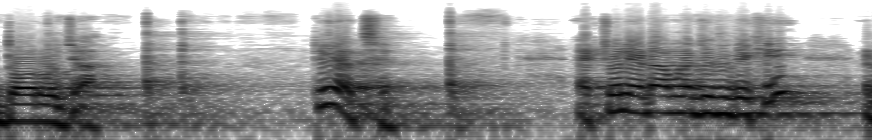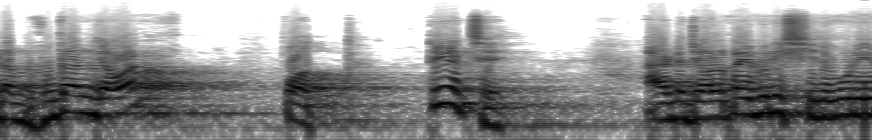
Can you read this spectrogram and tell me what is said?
দরজা। ঠিক আছে? অ্যাকচুয়ালি এটা আমরা যদি দেখি, এটা ভুটান যাওয়ার পথ, ঠিক আছে? আর এটা জলপাইগুড়ি, শিলিগুড়ি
